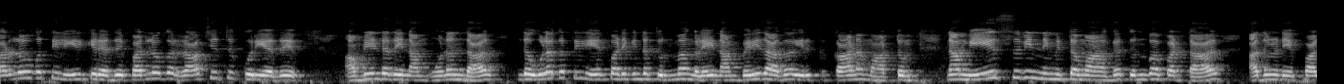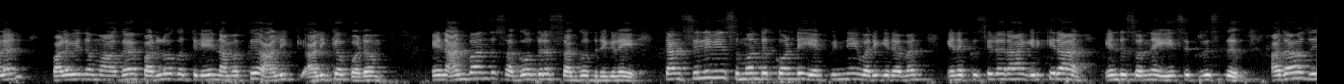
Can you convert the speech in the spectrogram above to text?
பரலோகத்தில் இருக்கிறது பரலோக ராஜ்யத்துக்குரியது அப்படின்றதை நாம் உணர்ந்தால் இந்த உலகத்தில் ஏற்படுகின்ற துன்பங்களை நாம் பெரிதாக இருக்க காண மாட்டோம். நாம் இயேசுவின் நிமித்தமாக துன்பப்பட்டால் அதனுடைய பலன் பலவிதமாக பரலோகத்திலே நமக்கு அளி அளிக்கப்படும். என் அன்பார்ந்த சகோதர சகோதரிகளே தன் சிலுவை சுமந்து கொண்டு என் பின்னே வருகிறவன் எனக்கு சிலரா இருக்கிறான் என்று சொன்ன இயேசு கிறிஸ்து. அதாவது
